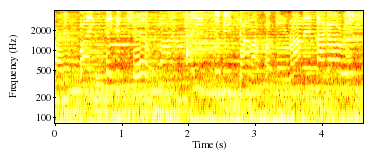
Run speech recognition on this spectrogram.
Private flight, take a trip. I used to be down, I fucked around and I got rich.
